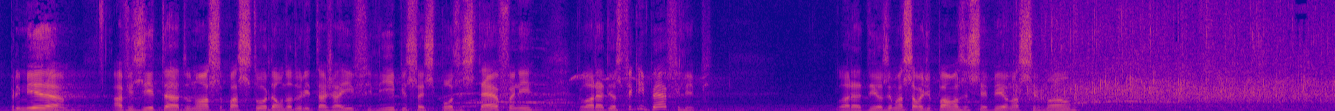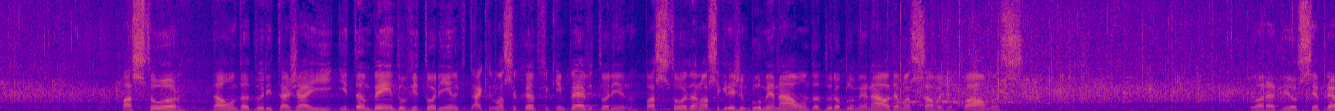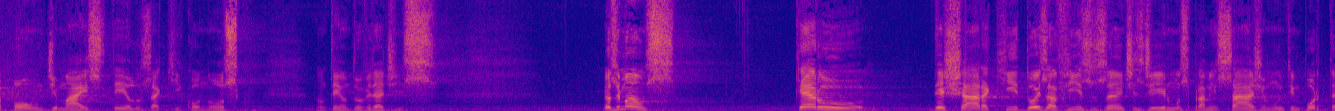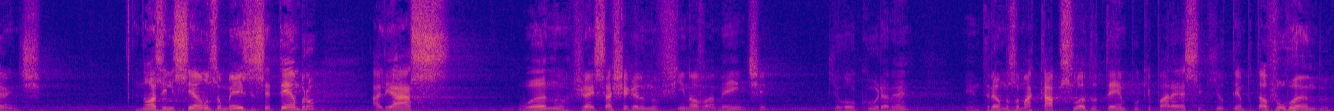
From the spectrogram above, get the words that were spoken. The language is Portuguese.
Primeira, a visita do nosso pastor da Onda do Itajaí, Felipe, sua esposa Stephanie. Glória a Deus. Fica em pé, Felipe. Glória a Deus. É uma salva de palmas receber o nosso irmão. Pastor da Onda Dura Itajaí e também do Vitorino, que está aqui no nosso canto. Fica em pé, Vitorino. Pastor da nossa igreja em Blumenau, Onda Dura Blumenau. Dê uma salva de palmas. Glória a Deus, sempre é bom demais tê-los aqui conosco não tenho dúvida disso. Meus irmãos, quero deixar aqui dois avisos antes de irmos para a mensagem muito importante. Nós iniciamos o mês de setembro, aliás, o ano já está chegando no fim novamente, que loucura, né? Entramos numa cápsula do tempo que parece que o tempo está voando.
